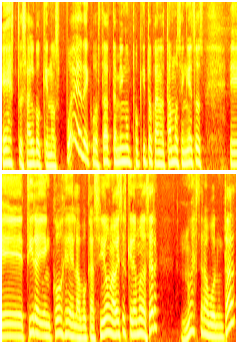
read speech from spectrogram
Esto es algo que nos puede costar también un poquito cuando estamos en esos eh, tira y encoge de la vocación. A veces queremos hacer nuestra voluntad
